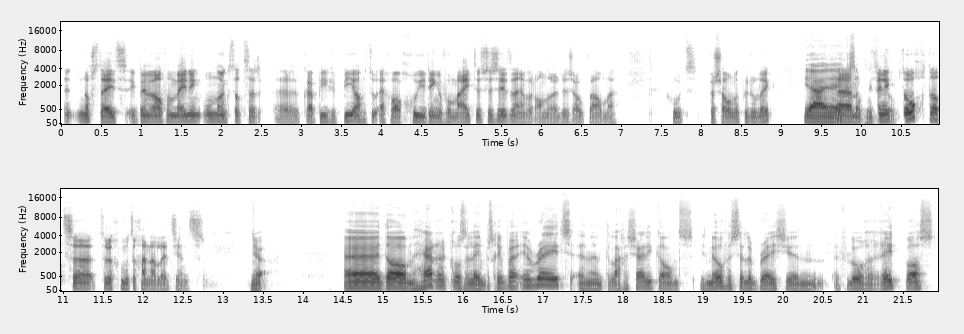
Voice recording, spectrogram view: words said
eh, nog steeds, ik ben wel van mening, ondanks dat er eh, qua PvP af en toe echt wel goede dingen voor mij tussen zitten, en voor anderen dus ook wel, maar goed, persoonlijk bedoel ik, Ja, nee, ik je vind ik toch dat ze terug moeten gaan naar Legends. Ja. Eh, dan Heracross alleen beschikbaar in raids en een te lage shiny kans. Nova Celebration, een verloren raid pas.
